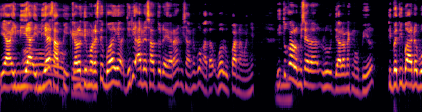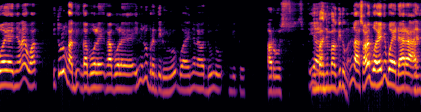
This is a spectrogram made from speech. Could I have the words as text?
Ya India, Oh, India sapi. oke. Kalau Timor Leste buaya. Jadi ada satu daerah di sana gua nggak tahu, gua lupa namanya. Itu Hmm. kalau misalnya lu jalan naik mobil, tiba-tiba ada buayanya lewat, itu lu nggak bi- nggak boleh nggak boleh ini lu berhenti dulu, buayanya lewat dulu gitu. harus Iya. nyembah-nyembah gitu nggak? Enggak, soalnya buayanya buaya darat.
